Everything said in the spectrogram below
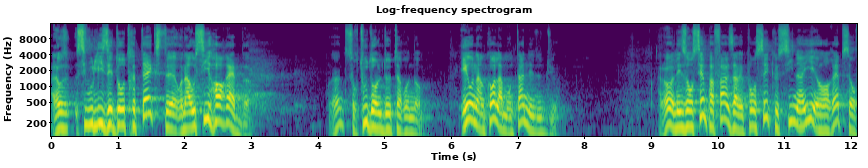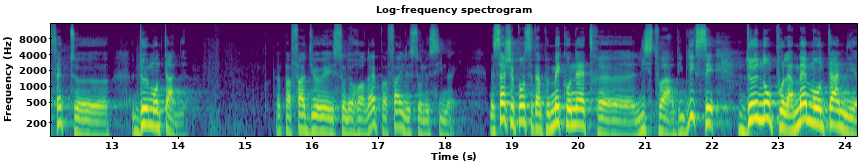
Alors, si vous lisez d'autres textes, on a aussi Horeb, Hein, surtout dans le Deutéronome. Et on a encore la montagne de Dieu. Alors les anciens parfois avaient pensé que Sinaï et Horeb, c'est en fait euh, deux montagnes. Parfois Dieu est sur le Horeb, parfois il est sur le Sinaï. Mais ça, je pense, c'est un peu méconnaître euh, l'histoire biblique. C'est deux noms pour la même montagne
